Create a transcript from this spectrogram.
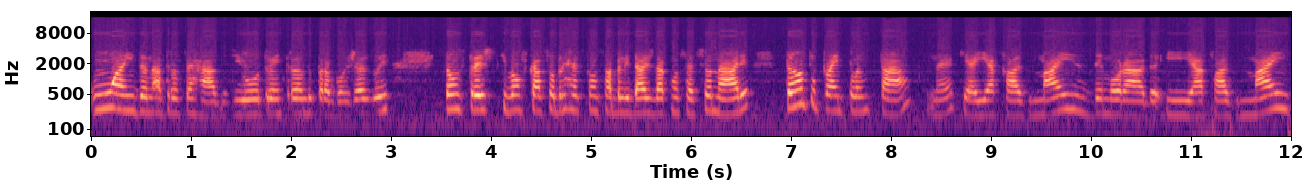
um ainda na Transcerrados e outro entrando para Bom Jesus, são os trechos que vão ficar sob responsabilidade da concessionária tanto para implantar, né, que aí é a fase mais demorada e a fase mais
